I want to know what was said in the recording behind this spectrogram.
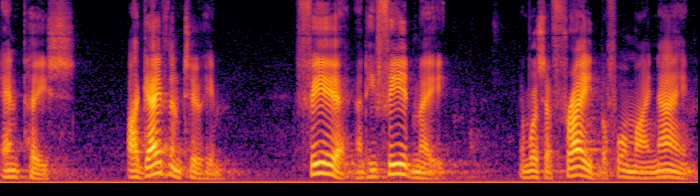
and peace. I gave them to him fear, and he feared me and was afraid before my name.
